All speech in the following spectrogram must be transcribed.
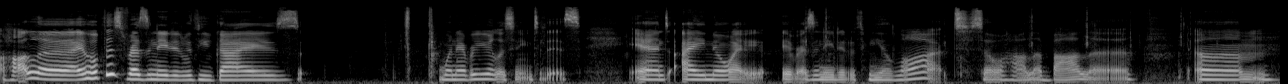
holla. I hope this resonated with you guys whenever you're listening to this and I know I it resonated with me a lot. So holla bala. Um,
